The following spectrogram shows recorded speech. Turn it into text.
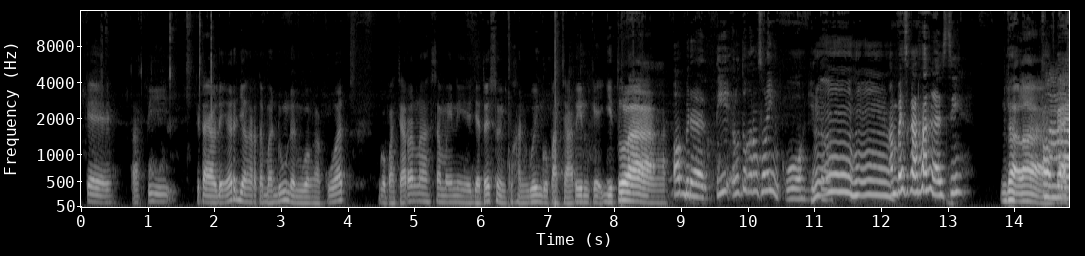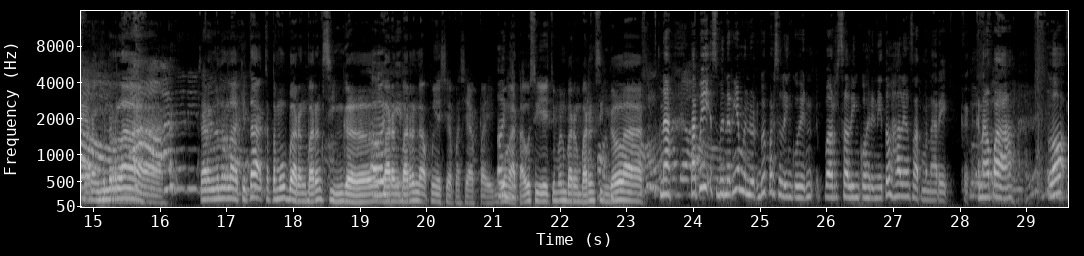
Oke, tapi kita LDR Jakarta Bandung dan gue nggak kuat. Gue pacaran lah sama ini ya jatuhnya selingkuhan gue yang gue pacarin kayak gitulah. Oh berarti lo tukang selingkuh gitu? Hmm, hmm. Sampai sekarang gak sih? Enggak lah. Oh, enggak. Sekarang bener lah. Sekarang bener lah kita ketemu bareng-bareng single, Oke. bareng-bareng nggak punya siapa-siapa ya. Gue Oh, nggak tahu sih, cuman bareng-bareng single lah. Nah, tapi sebenarnya menurut gue perselingkuhan perselingkuhan itu hal yang sangat menarik. Ke- Kenapa? Lo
